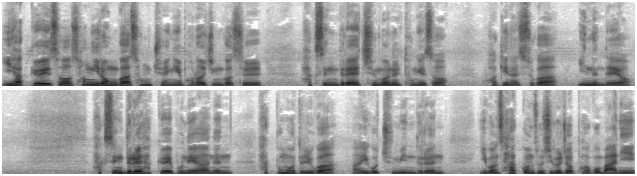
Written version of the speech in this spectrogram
이 학교에서 성희롱과 성추행이 벌어진 것을 학생들의 증언을 통해서 확인할 수가 있는데요. 학생들을 학교에 보내야 하는 학부모들과 아, 이곳 주민들은 이번 사건 소식을 접하고 많이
